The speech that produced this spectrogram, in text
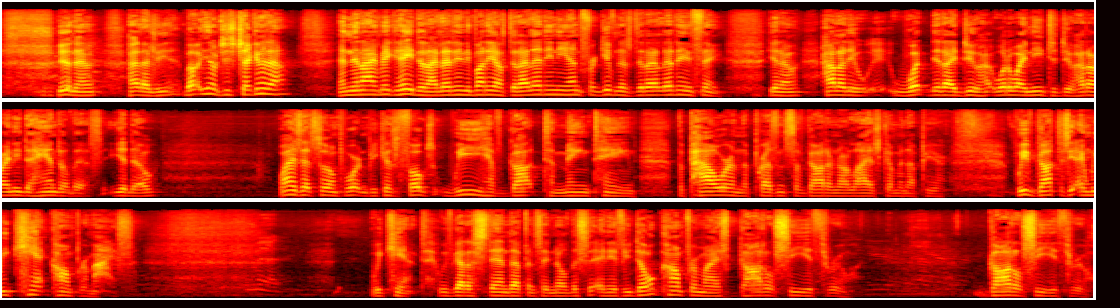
You know, hallelujah. But, you know, just checking it out. And then I make it, hey, did I let anybody else? Did I let any unforgiveness? Did I let anything? You know, how did I, what did I do? What do I need to do? How do I need to handle this? You know? Why is that so important? Because, folks, we have got to maintain the power and the presence of God in our lives coming up here. We've got to see, and we can't compromise. We can't. We've got to stand up and say, no, this is, and if you don't compromise, God will see you through. God will see you through.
